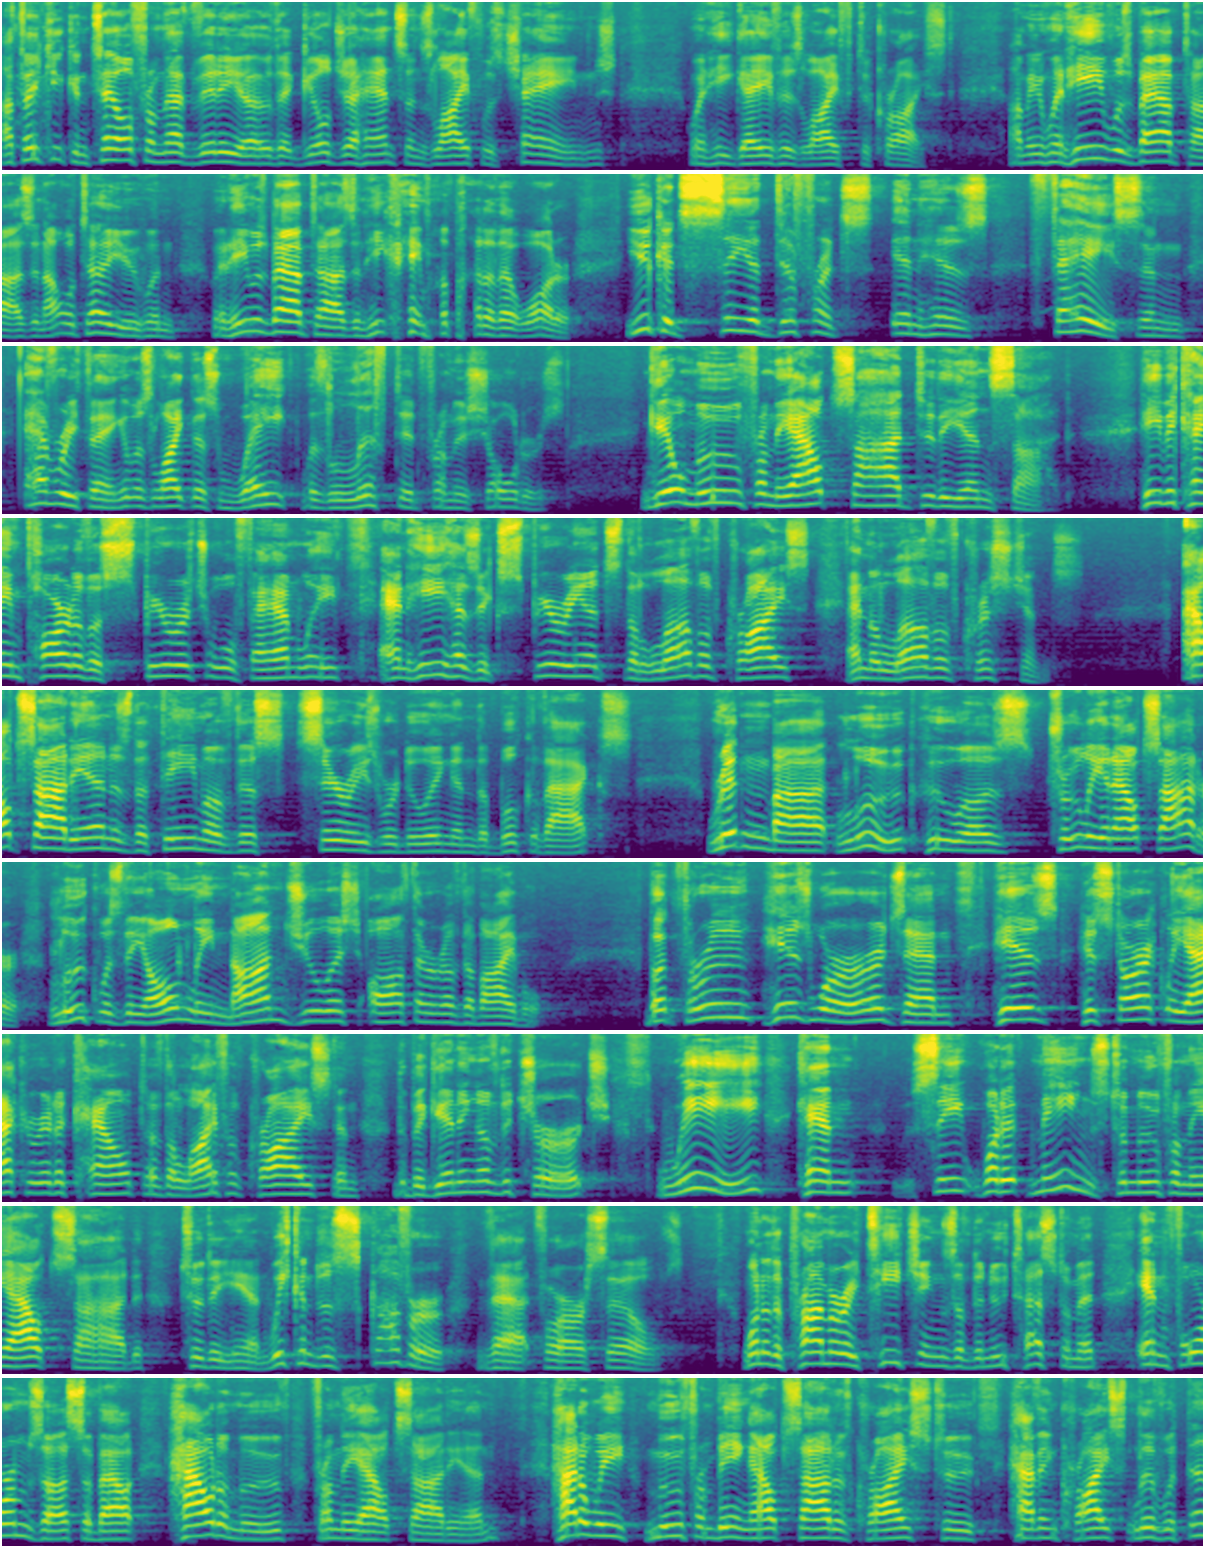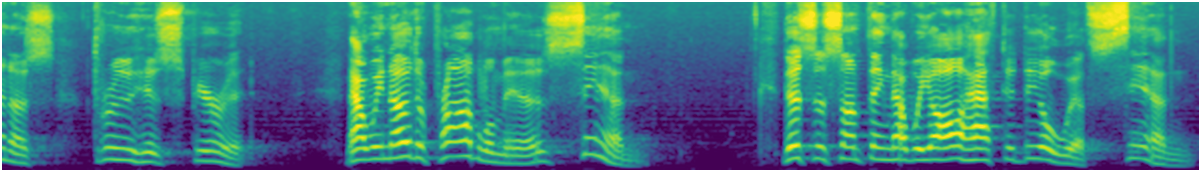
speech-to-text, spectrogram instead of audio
I think you can tell from that video that Gil Johansson's life was changed when he gave his life to Christ. I mean, when he was baptized, and I will tell you, when, when he was baptized and he came up out of that water, you could see a difference in his face and everything. It was like this weight was lifted from his shoulders. Gil moved from the outside to the inside. He became part of a spiritual family, and he has experienced the love of Christ and the love of Christians. Outside in is the theme of this series we're doing in the book of Acts, written by Luke, who was truly an outsider. Luke was the only non Jewish author of the Bible. But through his words and his historically accurate account of the life of Christ and the beginning of the church, we can see what it means to move from the outside to the in. We can discover that for ourselves. One of the primary teachings of the New Testament informs us about how to move from the outside in. How do we move from being outside of Christ to having Christ live within us through His Spirit? Now, we know the problem is sin. This is something that we all have to deal with sin.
